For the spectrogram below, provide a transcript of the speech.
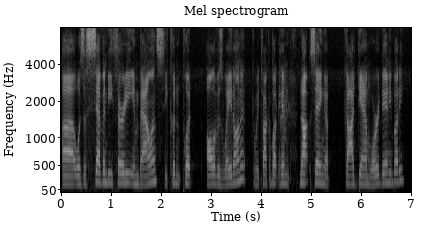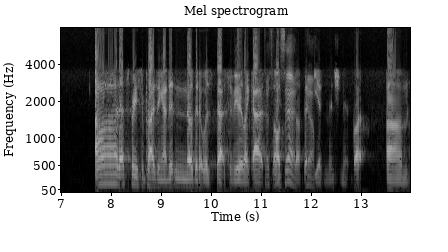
uh, was a 70-30 imbalance? He couldn't put all of his weight on it. Can we talk about him not saying a goddamn word to anybody? Uh, that's pretty surprising. I didn't know that it was that severe. Like I That's saw some said, stuff that yeah. he had mentioned it, but um,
